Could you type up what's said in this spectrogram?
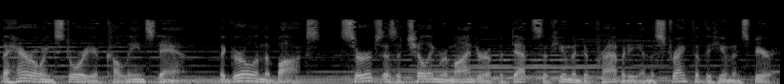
The harrowing story of Colleen Stan, the girl in the box, serves as a chilling reminder of the depths of human depravity and the strength of the human spirit.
